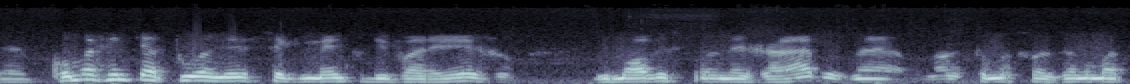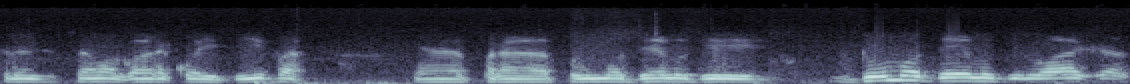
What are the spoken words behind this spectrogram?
é, como a gente atua nesse segmento de varejo, imóveis planejados, né? Nós estamos fazendo uma transição agora com a Eviva é, para um modelo de do modelo de lojas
